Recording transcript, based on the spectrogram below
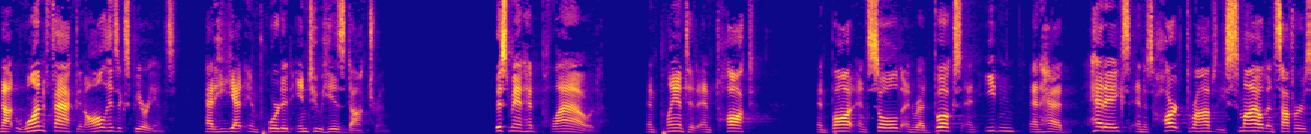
Not one fact in all his experience had he yet imported into his doctrine. This man had plowed and planted and talked and bought and sold and read books and eaten and had headaches and his heart throbs. He smiled and suffers.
